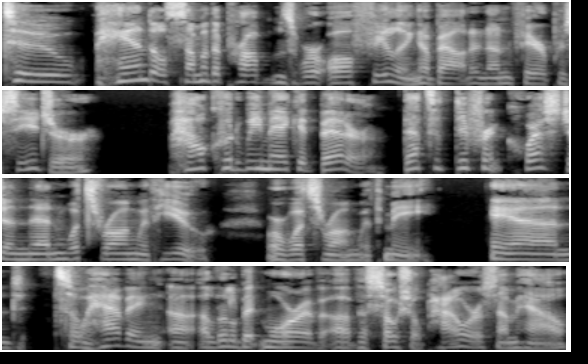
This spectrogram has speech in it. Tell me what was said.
to handle some of the problems we're all feeling about an unfair procedure. How could we make it better? That's a different question than what's wrong with you or what's wrong with me. And so having a, a little bit more of, of a social power somehow,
